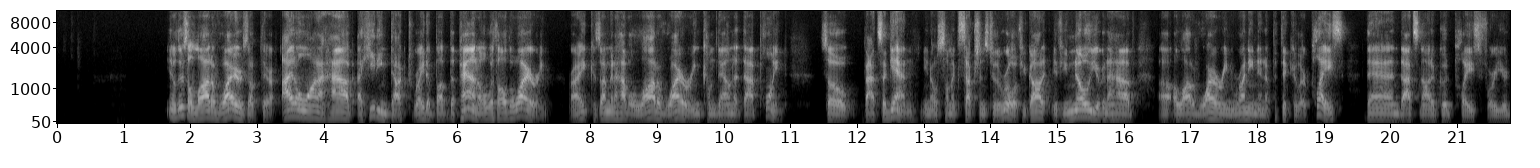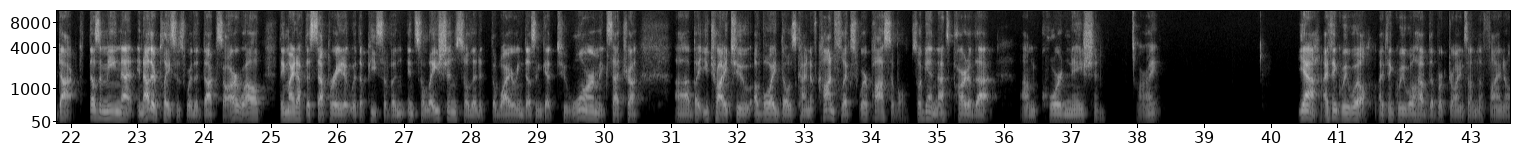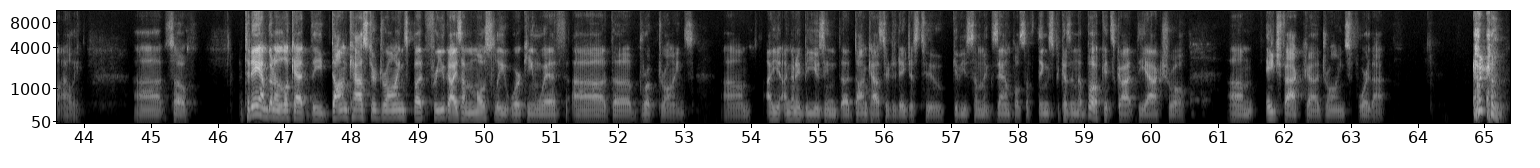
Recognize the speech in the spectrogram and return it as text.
you know, there's a lot of wires up there. I don't want to have a heating duct right above the panel with all the wiring, right? Because I'm going to have a lot of wiring come down at that point. So that's again, you know, some exceptions to the rule. If you got, if you know you're going to have uh, a lot of wiring running in a particular place, then that's not a good place for your duct. Doesn't mean that in other places where the ducts are, well, they might have to separate it with a piece of an insulation so that it, the wiring doesn't get too warm, etc uh, but you try to avoid those kind of conflicts where possible. So again, that's part of that um, coordination. All right. Yeah, I think we will. I think we will have the Brook drawings on the final alley. Uh, so today I'm going to look at the Doncaster drawings, but for you guys, I'm mostly working with uh, the Brook drawings. Um, I, am going to be using the Doncaster today just to give you some examples of things because in the book, it's got the actual um, HVAC uh, drawings for that.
